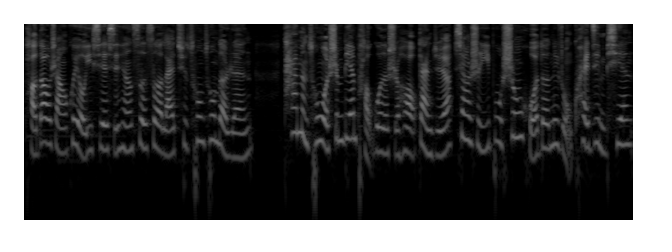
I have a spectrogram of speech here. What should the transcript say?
跑道上会有一些形形色色来去匆匆的人，他们从我身边跑过的时候，感觉像是一部生活的那种快进片。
